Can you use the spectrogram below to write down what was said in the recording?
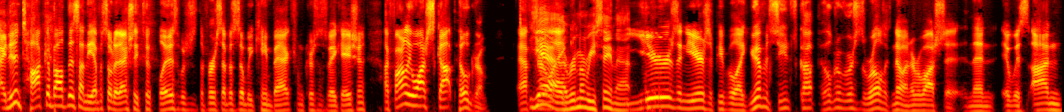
I didn't talk about this on the episode it actually took place, which is the first episode we came back from Christmas vacation. I finally watched Scott Pilgrim after yeah, I remember you saying that. years and years of people like, you haven't seen Scott Pilgrim versus the World? Like, no, I never watched it. And then it was on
